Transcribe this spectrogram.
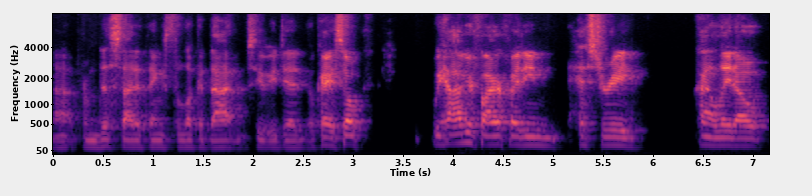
uh, from this side of things to look at that and see what you did. Okay, so we have your firefighting history kind of laid out.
